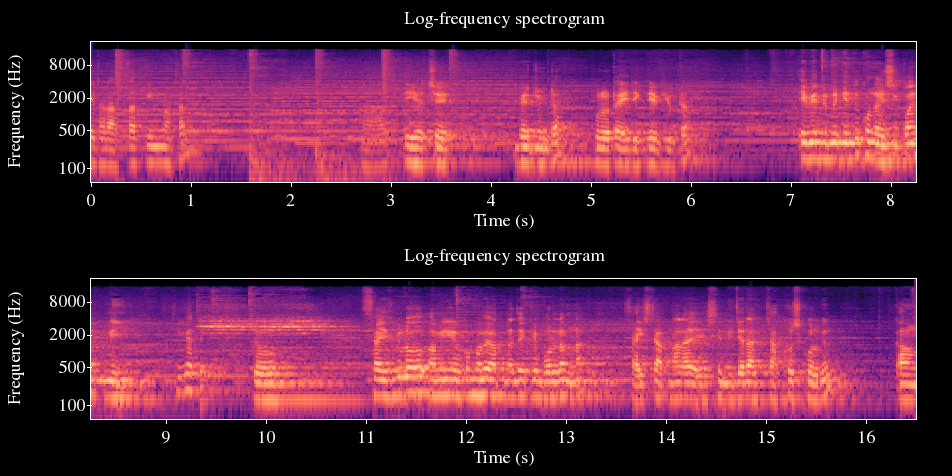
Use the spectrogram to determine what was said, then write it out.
এটা রাস্তার তিন মাথা। আর এই হচ্ছে বেডরুমটা, পুরোটা এই দিক দিয়ে ভিউটা এই বেডরুমে কিন্তু কোনো এসি পয়েন্ট নেই, ঠিক আছে? তো সাইজগুলো আমি এরকমভাবে আপনাদেরকে বললাম না। সাইজটা আপনারা এসে নিজেরা চাক্ষুষ করবেন। কারণ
